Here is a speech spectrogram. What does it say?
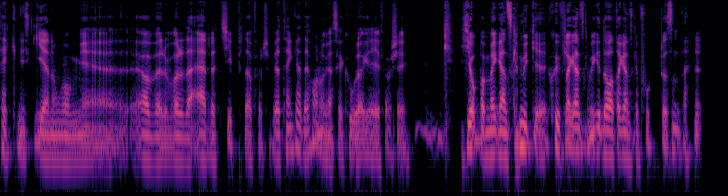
teknisk genomgång eh, över vad det där R1-chip där för sig. För jag tänker att det har nog ganska coola grejer för sig. Jobba med ganska mycket, skyffla ganska mycket data ganska fort och sånt där.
